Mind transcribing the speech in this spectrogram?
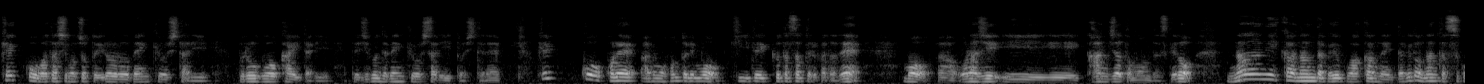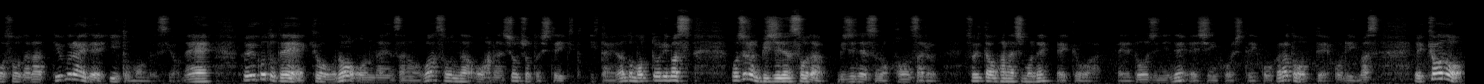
結構私もちょっといろいろ勉強したり、ブログを書いたり、で自分で勉強したりとしてね、結構これ、あの、本当にもう聞いてくださってる方で、もう同じ感じだと思うんですけど、何かなんだかよくわかんないんだけど、なんかすごそうだなっていうぐらいでいいと思うんですよね。ということで、今日のオンラインサロンはそんなお話をちょっとしていきたいなと思っております。もちろんビジネス相談、ビジネスのコンサル、そういったお話もね、今日は同時にね、進行していこうかなと思っております。今日の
